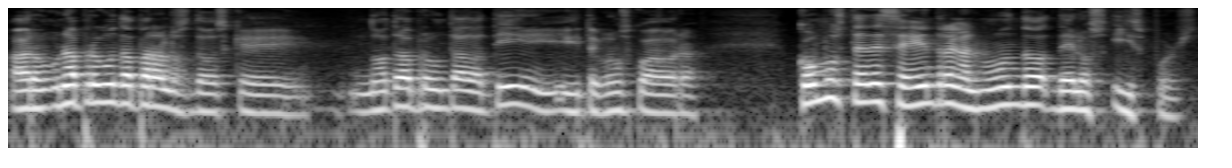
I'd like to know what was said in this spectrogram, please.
Ahora, una pregunta para los dos que no te lo he preguntado a ti y, y te conozco ahora. ¿Cómo ustedes se entran al mundo de los esports?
